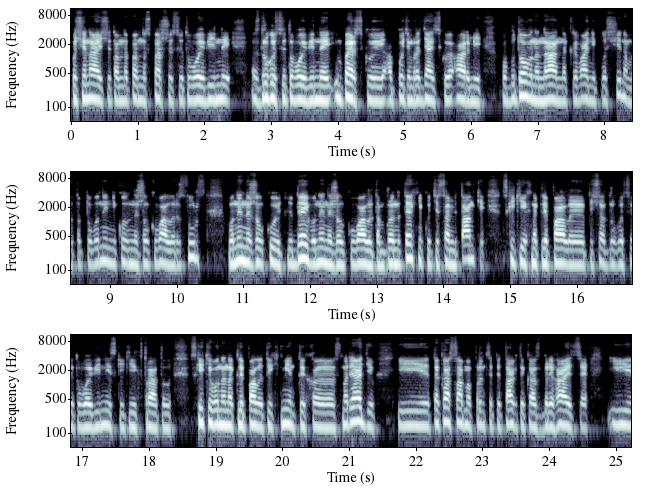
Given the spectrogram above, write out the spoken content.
починаючи там, напевно, з Першої світової війни, з Другої світової війни, імперської, а потім радянської армії, побудована на накриванні площинами. Тобто вони ніколи не жалкували ресурс, вони не жалкують людей, вони не жалкували там бронетехніку, ті самі танки, скільки їх накліпали під час Другої світової війни, скільки їх втратили, скільки вони накліпали тих мін, тих е, снарядів, і така сама в принципі тактика зберігається і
